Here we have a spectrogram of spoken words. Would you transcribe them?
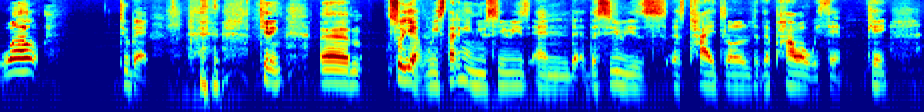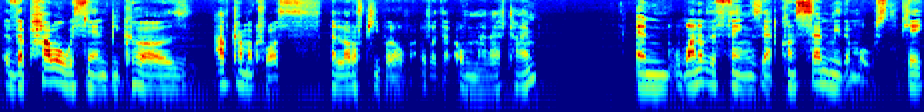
well, too bad. Kidding. Um, so yeah, we're starting a new series, and the series is titled "The Power Within." Okay, the power within because I've come across a lot of people over over, the, over my lifetime and one of the things that concern me the most okay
